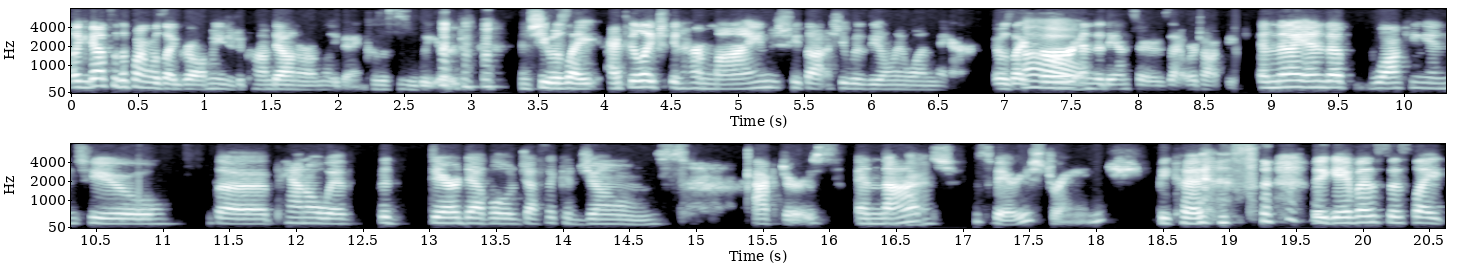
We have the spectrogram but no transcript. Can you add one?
like it got to the point where I was like girl i need you to calm down or i'm leaving because this is weird and she was like i feel like in her mind she thought she was the only one there it was like her Oh. and the dancers that were talking and then i ended up walking into the panel with the daredevil jessica jones actors and that Okay. was very strange because they gave us this like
